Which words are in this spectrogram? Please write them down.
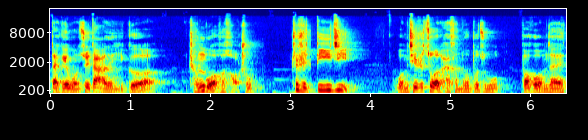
带给我最大的一个成果和好处。这是第一季，我们其实做的还很多不足，包括我们在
